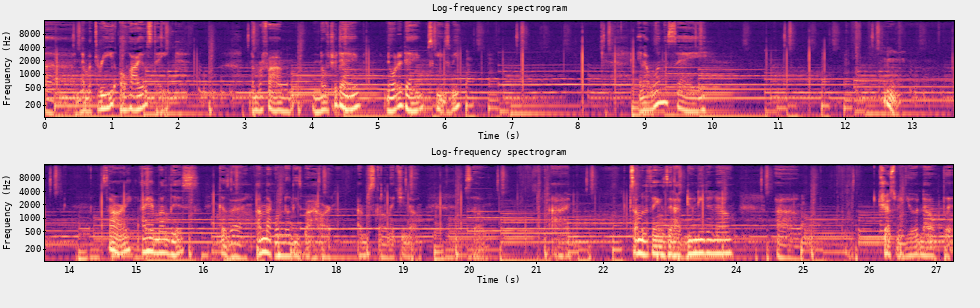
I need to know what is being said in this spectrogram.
Uh, number three, Ohio State. Number five, Notre Dame. Notre Dame, excuse me. And I want to say, hmm, sorry, I have my list because I'm not going to know these by heart. I'm just going to let you know. So, I, some of the things that I do need to know, um, trust me, you'll know, but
